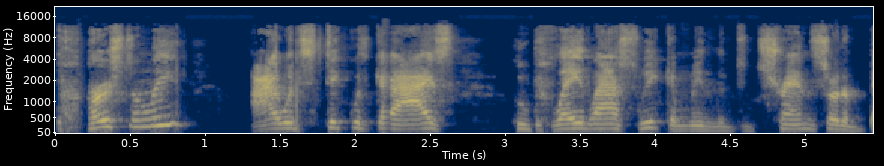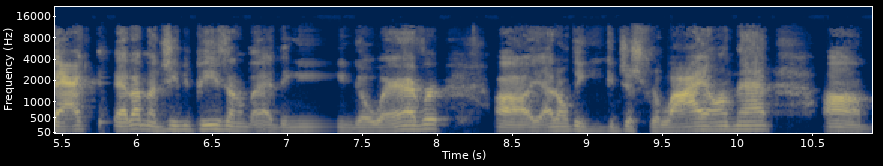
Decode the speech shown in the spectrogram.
personally, I would stick with guys who played last week. I mean, the, the trend sort of backed that up on GPPs. I don't. I think you can go wherever. Uh, I don't think you can just rely on that. Um,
